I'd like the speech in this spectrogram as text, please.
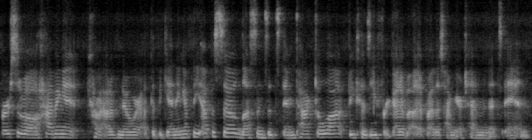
first of all, having it come out of nowhere at the beginning of the episode lessens its impact a lot because you forget about it by the time you're 10 minutes in.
